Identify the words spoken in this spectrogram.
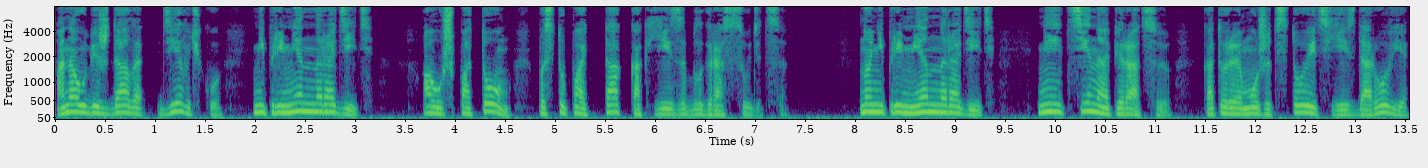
она убеждала девочку непременно родить, а уж потом поступать так, как ей заблагорассудится. Но непременно родить, не идти на операцию, которая может стоить ей здоровья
